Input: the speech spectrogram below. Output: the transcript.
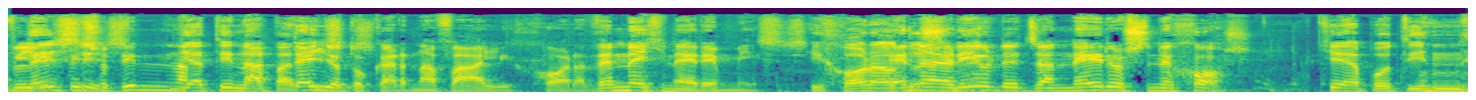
βλέπεις απαντήσεις. ότι είναι Γιατί να ατέλειο απαντήσεις. το καρναβάλι η χώρα. Δεν έχει να ηρεμήσεις. Η χώρα όντως Ένα είναι. Ρίο Ντετζανέιρο συνεχώς. Και από την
